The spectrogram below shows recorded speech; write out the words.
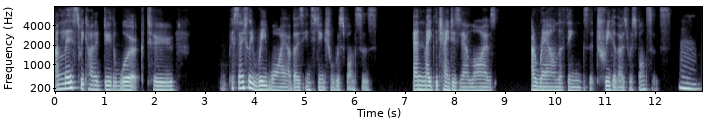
unless we kind of do the work to essentially rewire those instinctual responses and make the changes in our lives around the things that trigger those responses. Mm.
